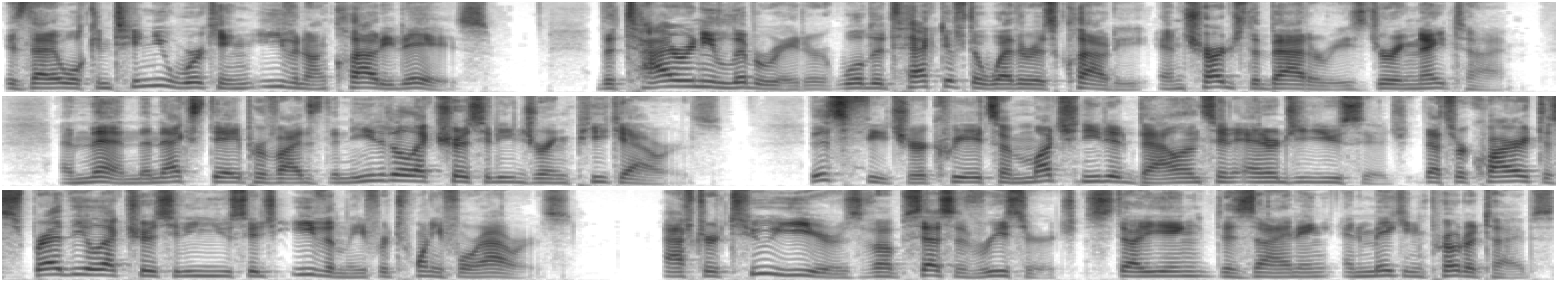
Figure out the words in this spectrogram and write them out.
is that it will continue working even on cloudy days. The Tyranny Liberator will detect if the weather is cloudy and charge the batteries during nighttime, and then the next day provides the needed electricity during peak hours. This feature creates a much needed balance in energy usage that's required to spread the electricity usage evenly for 24 hours. After two years of obsessive research, studying, designing, and making prototypes,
